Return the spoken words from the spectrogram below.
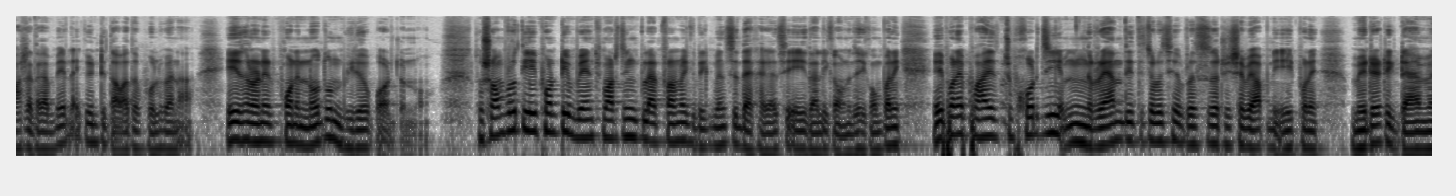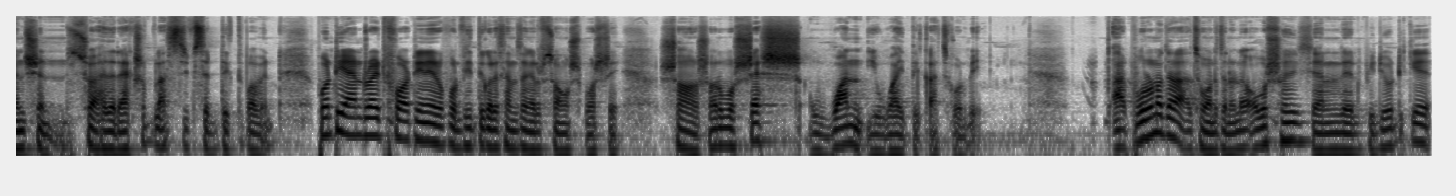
পাশে থাকা বেল আইকনটি দাবাতে ভুলবে না, এই ধরনের ফোনের নতুন ভিডিও পাওয়ার জন্য। তো সম্প্রতি এই ফোনটি বেঞ্চ মার্চিং প্ল্যাটফর্মে রিকমেন্সে দেখা গেছে, এই তালিকা অনুযায়ী কোম্পানি এই ফোনে ফাইভ ফোর জি র্যাম দিতে চলেছে প্রসেসর হিসেবে আপনি এই ফোনে মিডিয়াটিক ডাইমেনশন ছয় হাজার একশো প্লাস চিপসেট দেখতে পাবেন। ফোনটি অ্যান্ড্রয়েড ফোরটিনের ওপর ভিত্তি করে স্যামসাংয়ের সংস্পর্শে সর্বশেষ ওয়ান ইউআইতে কাজ করবে। আর পুরোনো যারা আছে আমার চ্যানেলে, অবশ্যই চ্যানেলের ভিডিওটিকে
